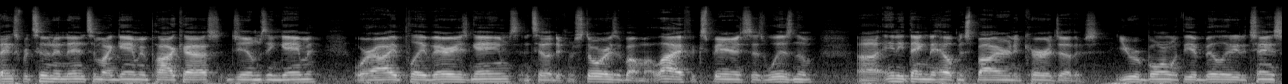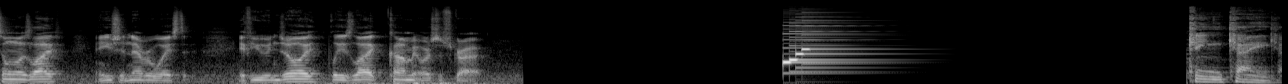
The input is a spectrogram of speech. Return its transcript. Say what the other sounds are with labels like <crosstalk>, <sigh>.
Thanks for tuning in to my gaming podcast, Gems in Gaming, where I play various games and tell different stories about my life, experiences, wisdom, uh, anything to help inspire and encourage others. You were born with the ability to change someone's life, and you should never waste it. If you enjoy, please like, comment, or subscribe. Kingcayne.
